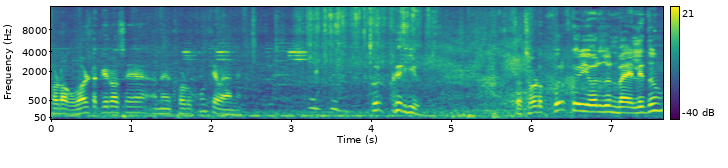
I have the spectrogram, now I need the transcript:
થોડોક વોલ્ટ કર્યો છે અને થોડુંક શું કહેવાય આને? કુરકુરિયું. તો થોડુંક કુરકુરિયું અર્જુનભાઈ લીધું.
